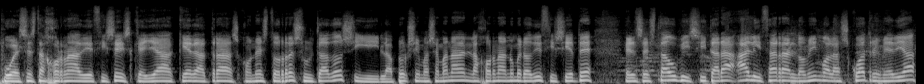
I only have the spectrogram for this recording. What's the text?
Pues esta jornada 16 que ya queda atrás con estos resultados y la próxima semana en la jornada número 17 el Sestau visitará a Lizarra el domingo a las 4 y media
